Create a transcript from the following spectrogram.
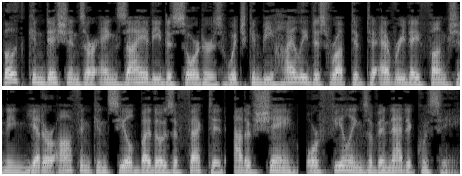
Both conditions are anxiety disorders which can be highly disruptive to everyday functioning yet are often concealed by those affected, out of shame, or feelings of inadequacy.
